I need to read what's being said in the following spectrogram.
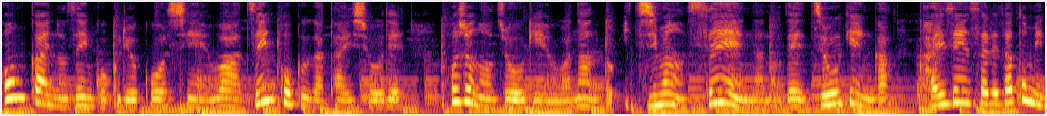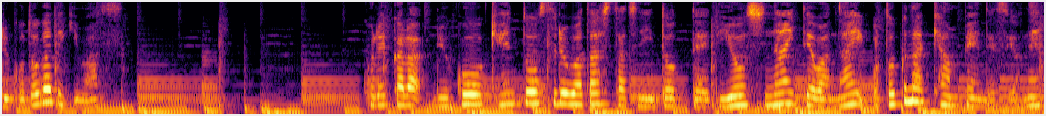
今回の全国旅行支援は全国が対象で補助の上限はなんと1万1000円なので上限が改善されたと見ることができます。これから旅行を検討する私たちにとって利用しない手はないお得なキャンペーンですよね。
